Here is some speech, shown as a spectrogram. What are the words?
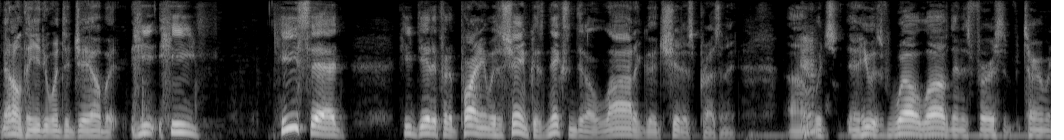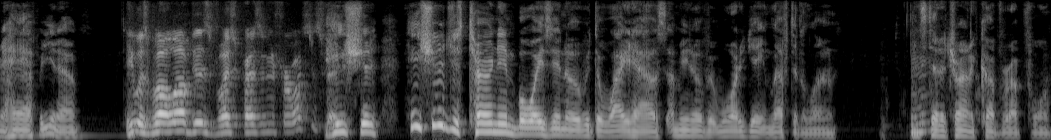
I don't think he went to jail, but he he he said he did it for the party. It was a shame because Nixon did a lot of good shit as president, uh, Yeah. which and he was well loved in his first term and a half. But you know, He was well loved as vice president for what's his face. he should he should have just turned in boys in over at the White House. I mean, over at Watergate and left it alone instead of trying to cover up for him.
